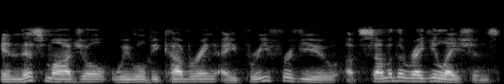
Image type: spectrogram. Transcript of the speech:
In this module, we will be covering a brief review of some of the regulations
